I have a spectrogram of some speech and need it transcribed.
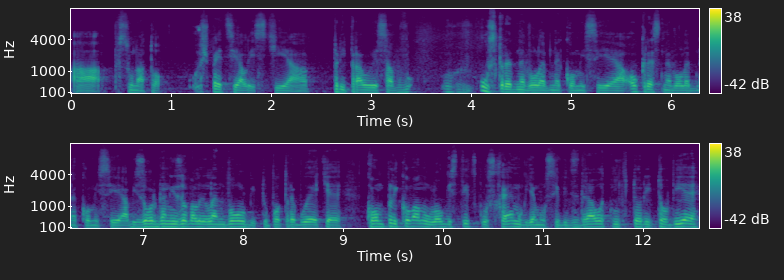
A sú na to špecialisti a pripravuje sa v, ústredné volebné komisie a okresné volebné komisie, aby zorganizovali len voľby. Tu potrebujete komplikovanú logistickú schému, kde musí byť zdravotník, ktorý to vie e,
